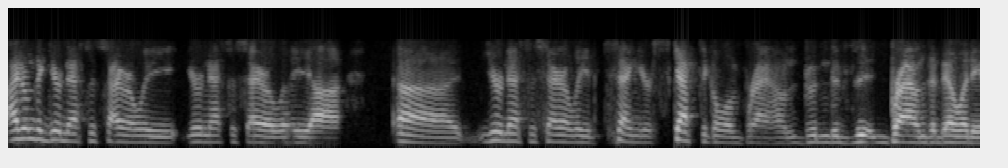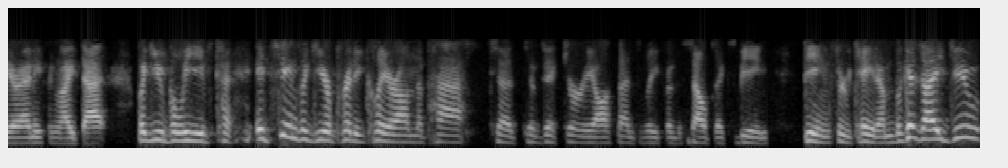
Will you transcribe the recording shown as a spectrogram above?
I don't think you're necessarily. You're necessarily. uh uh, you're necessarily saying you're skeptical of Brown, Brown's ability or anything like that but you believe it seems like you're pretty clear on the path to, to victory offensively for the Celtics being being through Tatum because I do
